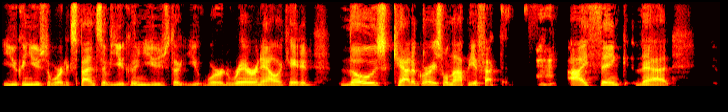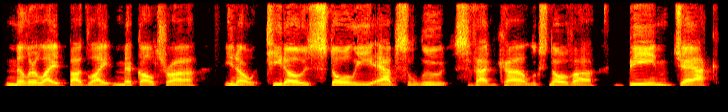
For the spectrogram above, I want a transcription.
you can use the word expensive, you can use the word rare and allocated. Those categories will not be affected. Mm-hmm. I think that Miller Lite, Bud Light, Mich Ultra, you know, Tito's, Stoli, Absolut, Svedka, Luxnova, Beam, Jack,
